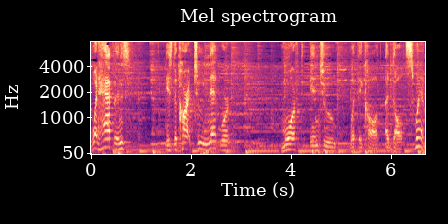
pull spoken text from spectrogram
what happens is the Cartoon Network morphed into what they called Adult Swim.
